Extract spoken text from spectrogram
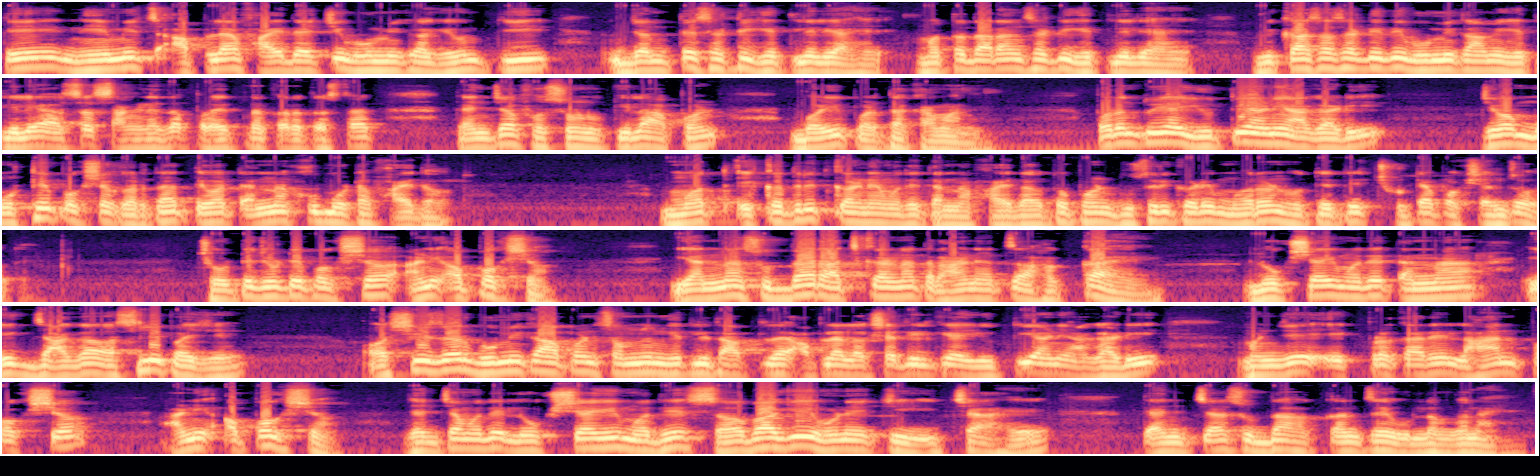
ते नेहमीच आपल्या फायद्याची भूमिका घेऊन ती जनतेसाठी घेतलेली आहे मतदारांसाठी घेतलेली आहे विकासासाठी ती भूमिका आम्ही घेतलेली आहे असं सांगण्याचा प्रयत्न करत असतात. त्यांच्या फसवणुकीला आपण बळी पडता कामा नये. परंतु या युती आणि आघाडी जेव्हा मोठे पक्ष करतात तेव्हा त्यांना खूप मोठा फायदा होतो. मत एकत्रित करण्यामध्ये त्यांना फायदा होतो पण दुसरीकडे मरण होते ते छोट्या पक्षांचं होते. छोटे छोटे पक्ष आणि अपक्ष यांनासुद्धा राजकारणात राहण्याचा हक्क आहे. लोकशाहीमध्ये त्यांना एक जागा असली पाहिजे. अशी जर भूमिका आपण समजून घेतली तर आपल्या आपल्या लक्षात येईल की युती आणि आघाडी म्हणजे एक प्रकारे लहान पक्ष आणि अपक्ष ज्यांच्यामध्ये लोकशाहीमध्ये सहभागी होण्याची इच्छा आहे त्यांच्यासुद्धा हक्कांचे उल्लंघन आहे.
